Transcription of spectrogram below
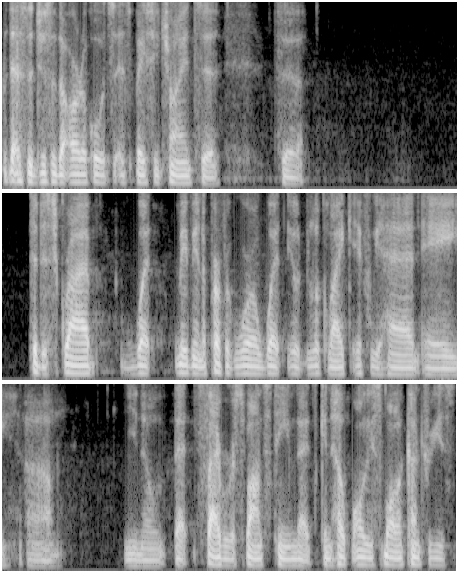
that's the gist of the article. It's it's basically trying to to to describe what maybe in a perfect world what it would look like if we had a um, you know that cyber response team that can help all these smaller countries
